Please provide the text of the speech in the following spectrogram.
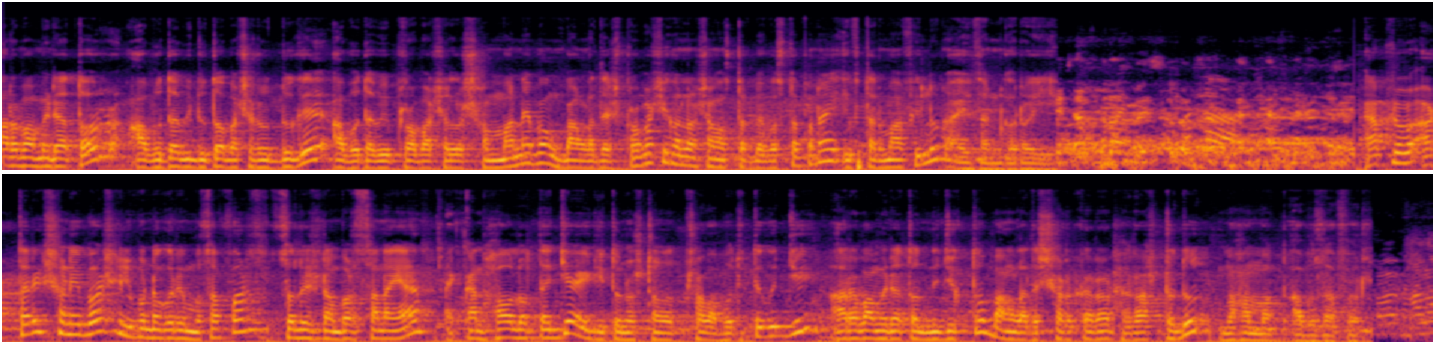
আরব আমিরাতর আবুধাবি দূতাবাসের উদ্যোগে আবুধাবি প্রবাসীর সম্মান এবং বাংলাদেশ প্রবাসী কল্যাণ সংস্থার ব্যবস্থাপনায় ইফতার মাহফিলুর আয়োজন করে এপ্রিল আট তারিখ শনিবার শিল্পনগরী মুসাফর চল্লিশ নম্বর সানায়ার একান হল ঐতিহ্যে আয়োজিত অনুষ্ঠানত সভাপতিত্ব করছি আরব আমিরাতত নিযুক্ত বাংলাদেশ সরকারের রাষ্ট্রদূত মোহাম্মদ আবু জাফর। ভালো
